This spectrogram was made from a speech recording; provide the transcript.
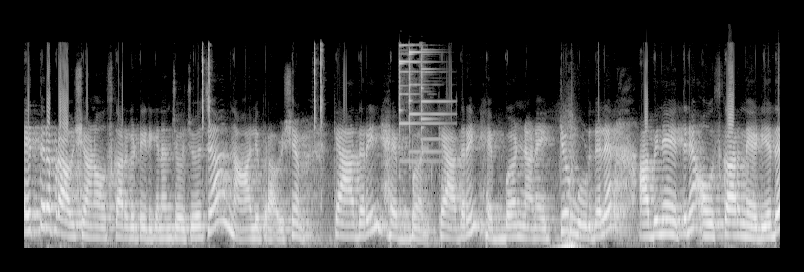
എത്ര പ്രാവശ്യമാണ് ഓസ്കാർ കിട്ടിയിരിക്കണമെന്ന് ചോദിച്ചു വെച്ചാൽ നാല് പ്രാവശ്യം. കാതറിൻ ഹെബ്ബേൺ. കാതറിൻ ഹെബ്ബേണിനാണ് ഏറ്റവും കൂടുതൽ അഭിനയത്തിന് ഓസ്കാർ നേടിയത്.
